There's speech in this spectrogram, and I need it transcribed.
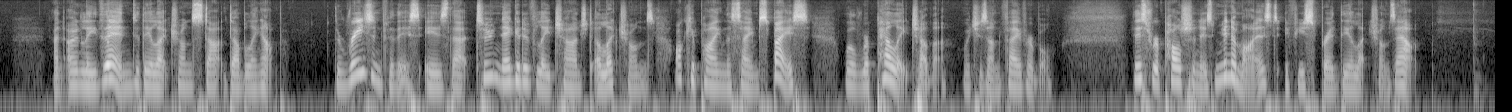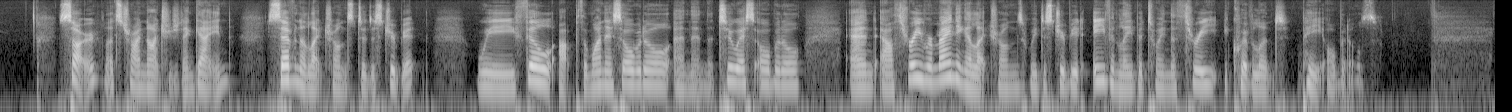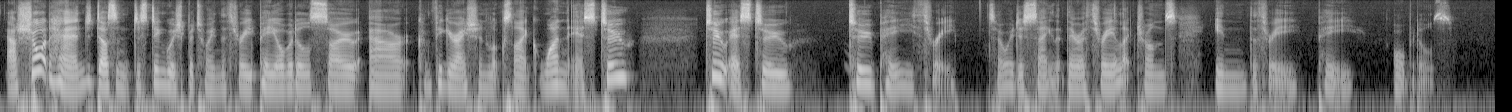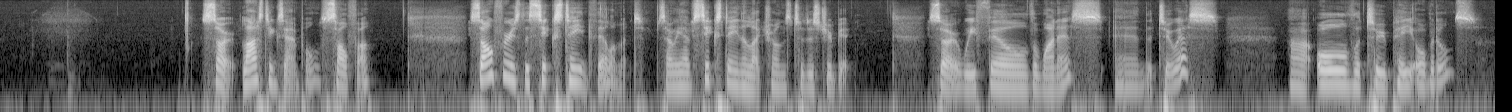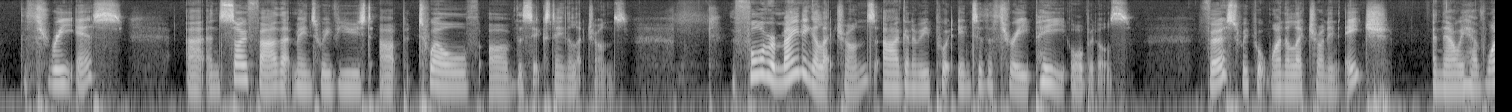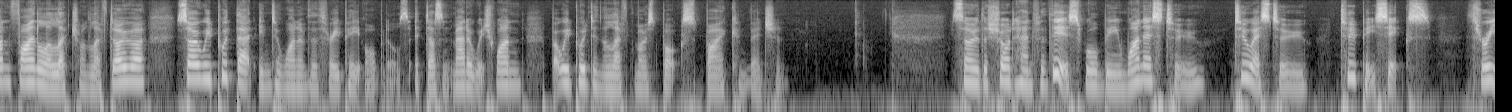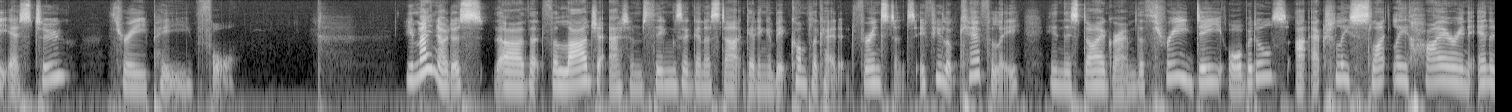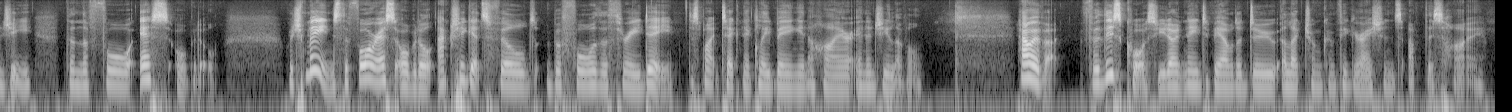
and only then do the electrons start doubling up. The reason for this is that two negatively charged electrons occupying the same space will repel each other, which is unfavourable. This repulsion is minimized if you spread the electrons out. So let's try nitrogen again. Seven electrons to distribute. We fill up the 1s orbital and then the 2s orbital, and our three remaining electrons we distribute evenly between the three equivalent p orbitals. Our shorthand doesn't distinguish between the three p orbitals, so our configuration looks like 1s2, 2s2, 2p3. So we're just saying that there are three electrons in the 3p orbitals. So, last example, sulfur. Sulfur is the 16th element, so we have 16 electrons to distribute. So we fill the 1s and the 2s, uh, all the 2p orbitals, the 3s, uh, and so far that means we've used up 12 of the 16 electrons. The four remaining electrons are going to be put into the 3p orbitals. First, we put one electron in each, and now we have one final electron left over, so we put that into one of the 3p orbitals. It doesn't matter which one, but we put in the leftmost box by convention. So the shorthand for this will be 1s2, 2s2, 2p6, 3s2, 3p4. You may notice uh, that for larger atoms things are going to start getting a bit complicated. For instance, if you look carefully in this diagram, the 3d orbitals are actually slightly higher in energy than the 4s orbital, which means the 4s orbital actually gets filled before the 3d, despite technically being in a higher energy level. However, for this course, you don't need to be able to do electron configurations up this high.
